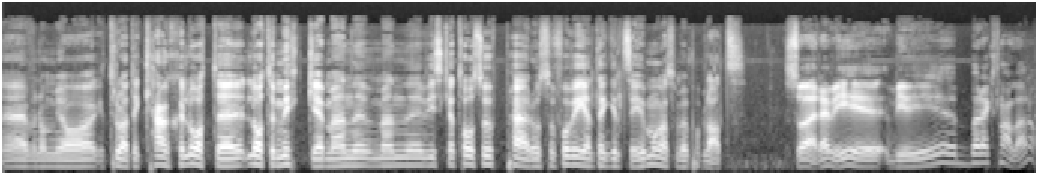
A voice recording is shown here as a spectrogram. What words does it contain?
Även om jag tror att det kanske låter, låter mycket men, men vi ska ta oss upp här och så får vi helt enkelt se hur många som är på plats. Så är det, vi, vi börjar knalla då.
